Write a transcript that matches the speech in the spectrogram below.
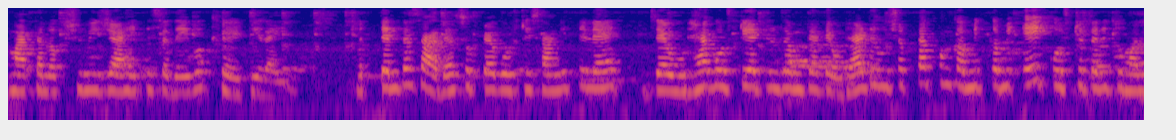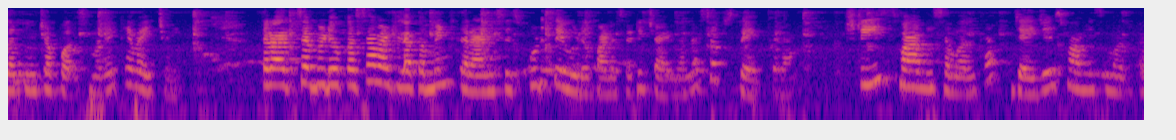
माता लक्ष्मी जी आहे ती सदैव खेळती राहील. अत्यंत साध्या सोप्या गोष्टी सांगितलेल्या आहेत. जेवढ्या गोष्टी यातील जमत्या तेवढ्या ठेवू शकतात पण कमीत कमी एक गोष्ट तरी तुम्हाला तुमच्या पर्समध्ये ठेवायची आहे. तर आजचा व्हिडिओ कसा वाटला कमेंट करा आणि पुढचे व्हिडिओ पाहण्यासाठी चॅनलला सबस्क्राईब करा. श्री स्वामी समर्थ. जय जय स्वामी समर्थ.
